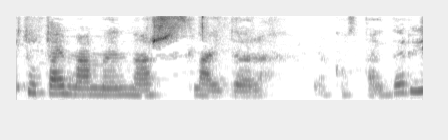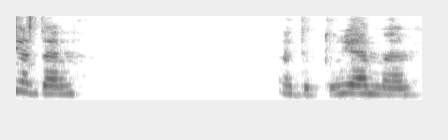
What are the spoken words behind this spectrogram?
I tutaj mamy nasz slider jako slider 1. Edytujemy.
